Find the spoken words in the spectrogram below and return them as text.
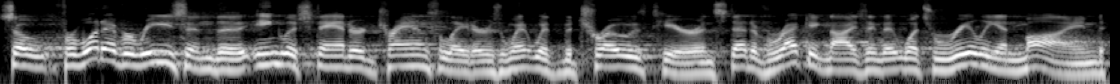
So, for whatever reason, the English Standard translators went with betrothed here instead of recognizing that what's really in mind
